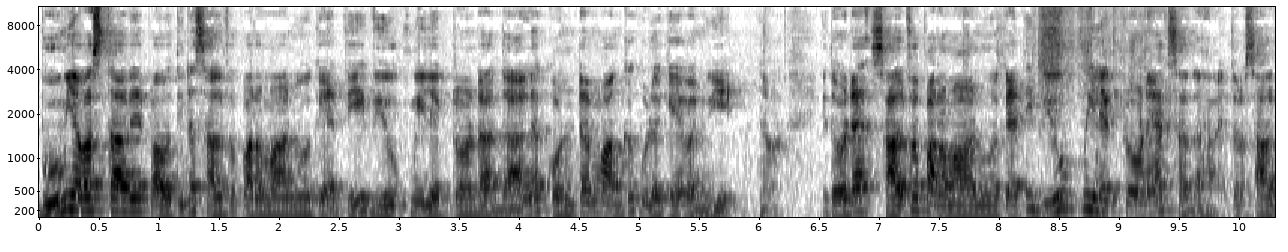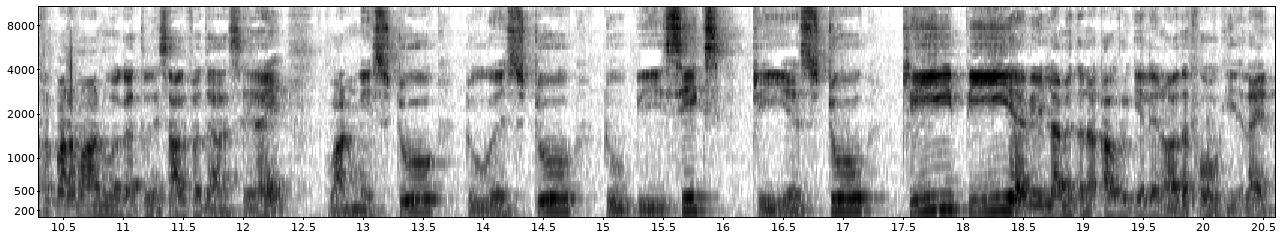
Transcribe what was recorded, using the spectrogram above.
භූමි අවස්ථාවේ පවතින සල්ෆ පරමාණුවක ඇති ව්‍යුක්ම ඉලෙක්ට්‍රෝනට අදාළ කොන්ටම් අංක කුලකය වනුයේ. එතකොට සල්ෆ පරමාණුවක ඇති වියුක්ම ඉලෙක්ට්‍රෝනයක් සඳහා. එතට සල්ෆ පරමාණුව ගතුනි සල්ෆ දාසයයි 1s2 2s2 2p6 3s2 3p ඇවිල්ලා මෙතන කවුරු කියලෙනවාද? ෆෝ කියලා එන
